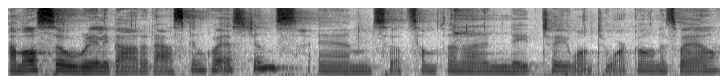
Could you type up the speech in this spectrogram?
I'm also really bad at asking questions, um, so it's something I need to want to work on as well,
